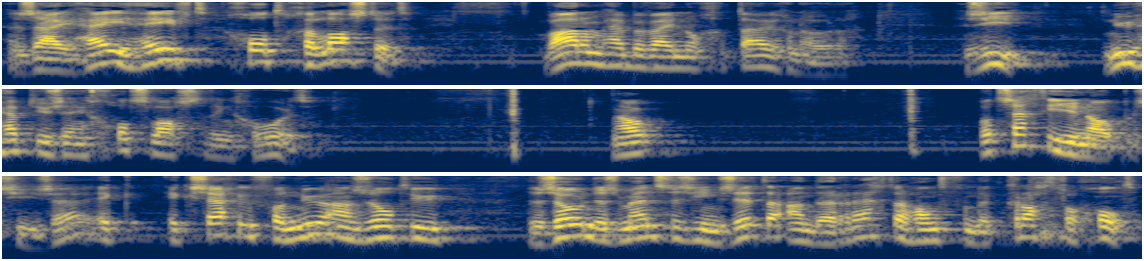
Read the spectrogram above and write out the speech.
en zei: Hij heeft God gelasterd. Waarom hebben wij nog getuigen nodig? Zie, nu hebt u zijn godslastering gehoord. Nou, wat zegt hij hier nou precies? Hè? Ik, ik zeg u, van nu aan zult u de zoon des mensen zien zitten aan de rechterhand van de kracht van God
